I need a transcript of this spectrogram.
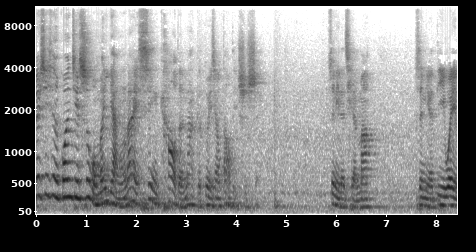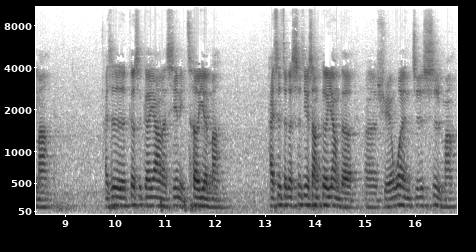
所以信心的关键是我们仰赖信靠的那个对象到底是谁？是你的钱吗？是你的地位吗？还是各式各样的心理测验吗？还是这个世界上各样的呃学问知识吗？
